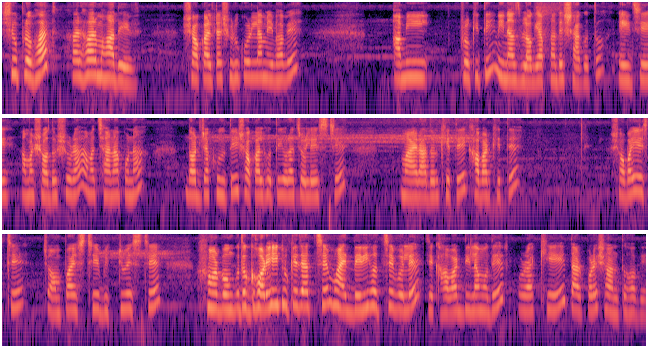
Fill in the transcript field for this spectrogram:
সুপ্রভাত, হর হর মহাদেব। সকালটা শুরু করলাম এভাবে। আমি প্রকৃতি নিনাজ ব্লগে আপনাদের স্বাগত। এই যে আমার সদস্যরা, আমার ছানাপোনা, দরজা খুলতেই সকাল হতেই ওরা চলে এসছে মায়ের আদর খেতে, খাবার খেতে। সবাই এসছে, চম্পা এসছে, বিট্টু এসছে। আমার বঙ্কু তো ঘরেই ঢুকে যাচ্ছে, মায়ের দেরি হচ্ছে বলে। যে খাবার দিলাম ওদের, ওরা খেয়ে তারপরে শান্ত হবে।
